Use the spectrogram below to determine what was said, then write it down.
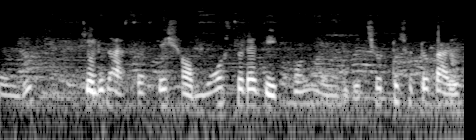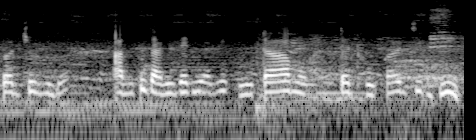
মন্দির। চলুন, আস্তে আস্তে সমস্তটা দেখুন মন্দিরের ছোট্ট ছোট্ট কারুকার্যগুলো আমি তো দাঁড়িয়ে দাঁড়িয়ে আগে গোটা মন্দিরটা ঢোকার যে গেট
